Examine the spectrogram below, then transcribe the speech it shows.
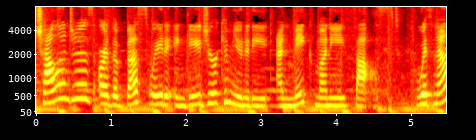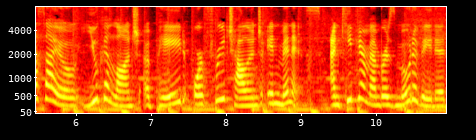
Challenges are the best way to engage your community and make money fast. With NAS.io, you can launch a paid or free challenge in minutes and keep your members motivated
